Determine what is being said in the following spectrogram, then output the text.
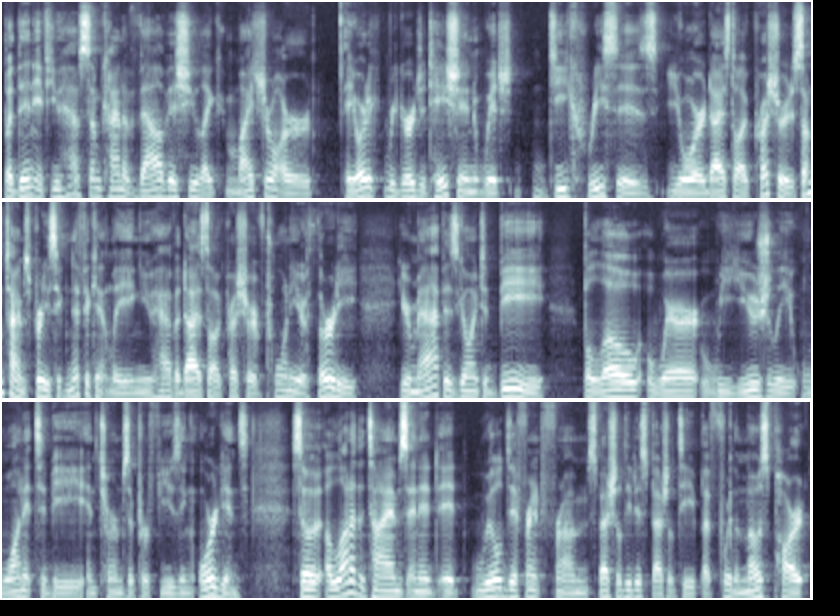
But then if you have some kind of valve issue like mitral or aortic regurgitation, which decreases your diastolic pressure sometimes pretty significantly, and you have a diastolic pressure of 20 or 30, your map is going to be below where we usually want it to be in terms of perfusing organs. So a lot of the times, and it, it will different from specialty to specialty, but for the most part,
